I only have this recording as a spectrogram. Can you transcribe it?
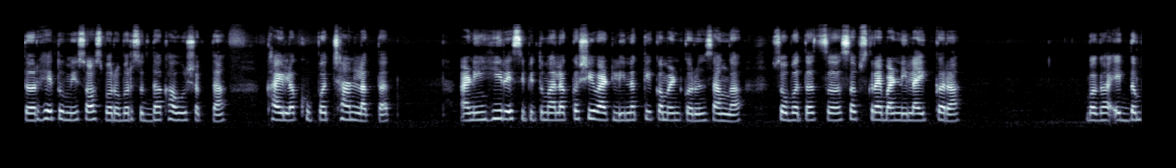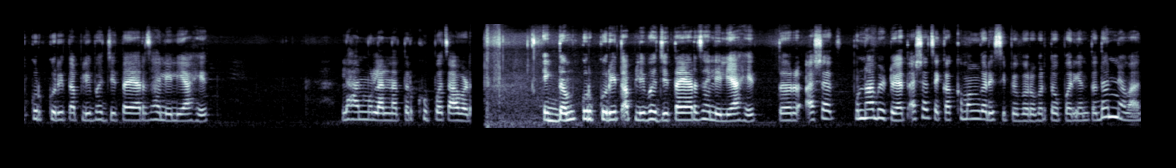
तर हे तुम्ही सॉसबरोबरसुद्धा खाऊ शकता. खायला खूपच छान लागतात. आणि ही रेसिपी तुम्हाला कशी वाटली नक्की कमेंट करून सांगा. सोबतच सबस्क्राईब आणि लाईक करा. बघा एकदम कुरकुरीत आपली भजी तयार झालेली आहेत. लहान मुलांना तर खूपच आवड एकदम कुरकुरीत आपली भजी तयार झालेली आहेत. तर अशाच पुन्हा भेटूयात अशाच एका खमंग रेसिपीबरोबर तोपर्यंत धन्यवाद.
